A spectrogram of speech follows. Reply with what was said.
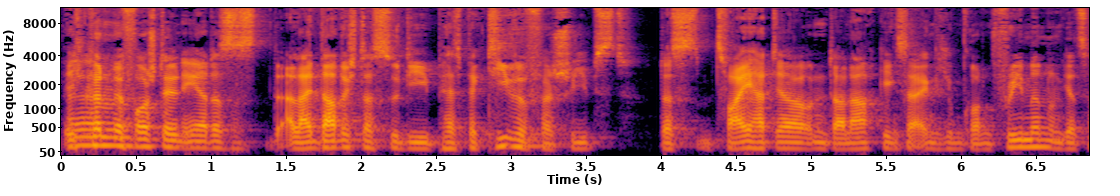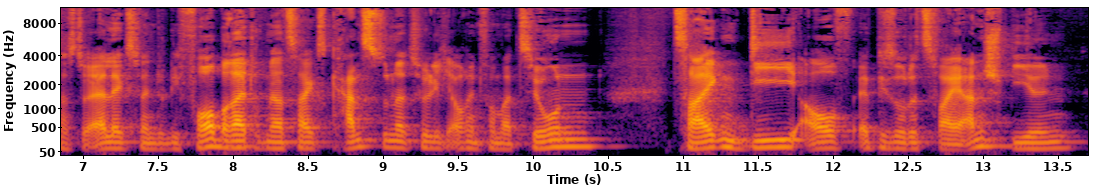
Ich könnte mir vorstellen eher, dass es allein dadurch, dass du die Perspektive verschiebst, das 2 hat ja, und danach ging es ja eigentlich um Gordon Freeman und jetzt hast du Alex, wenn du die Vorbereitung da zeigst, kannst du natürlich auch Informationen zeigen, die auf Episode 2 anspielen,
